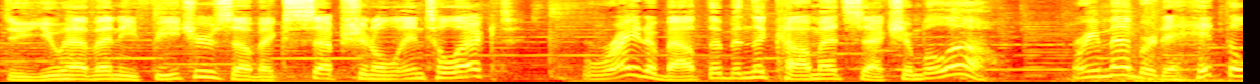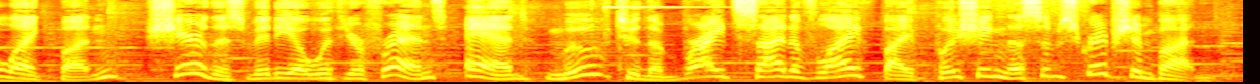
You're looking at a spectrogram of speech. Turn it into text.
Do you have any features of exceptional intellect? Write about them in the comments section below. Remember to hit the like button, share this video with your friends, and move to the bright side of life by pushing the subscription button.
